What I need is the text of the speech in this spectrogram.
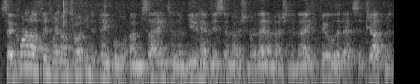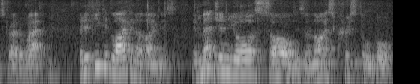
So quite often when I'm talking to people, I'm saying to them, you have this emotion or that emotion, and they feel that that's a judgment straight away. But if you could liken it like this, imagine your soul is a nice crystal ball,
